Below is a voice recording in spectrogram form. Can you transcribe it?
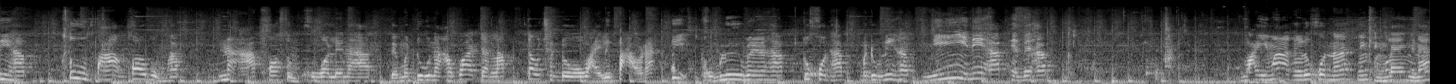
นี่ครับ ตู้ปลาของพ่อผมครับ หนาพอสมควรเลยนะครับ เดี๋ยวมาดูนะครับว่าจะรับเจ้าชโดไหวหรือเปล่านะนี่ผมลืมเลยนะครับ ทุกคนครับมาดูนี่ครับ นี่นี่ครับเห็นไหมครับไวมากเลยทุกคนนะยังแข็งแรงอยู่นะ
